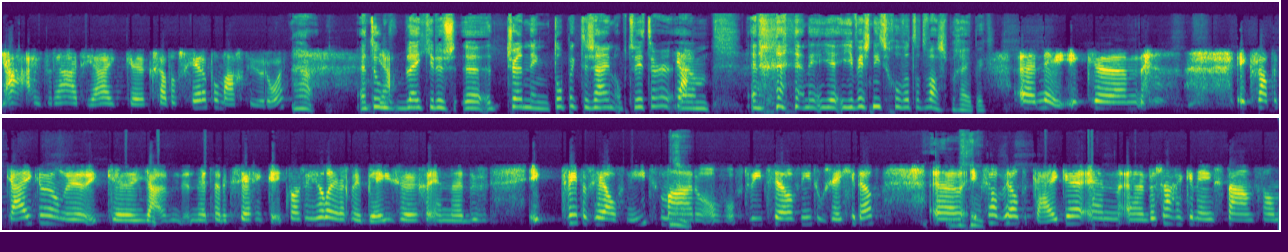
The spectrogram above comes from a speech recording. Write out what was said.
Ja, uiteraard. Ja, ik, eh, ik zat op scherp om 8 uur, hoor. Ja. En toen Ja. bleek je dus eh, trending topic te zijn op Twitter. Ja. Ehm, en en je, je wist niet zo goed wat dat was, begreep ik. Eh, nee, ik, ehm, ik zat te kijken. want, ik, ja, net wat ik zeg, ik, ik was er heel erg mee bezig. En, dus ik twitter zelf niet, maar, of, of tweet zelf niet, hoe zeg je dat? Ik zat wel te kijken en daar zag ik ineens staan van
